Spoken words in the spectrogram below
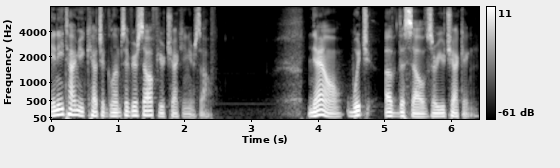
Anytime you catch a glimpse of yourself, you're checking yourself. Now, which of the selves are you checking?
